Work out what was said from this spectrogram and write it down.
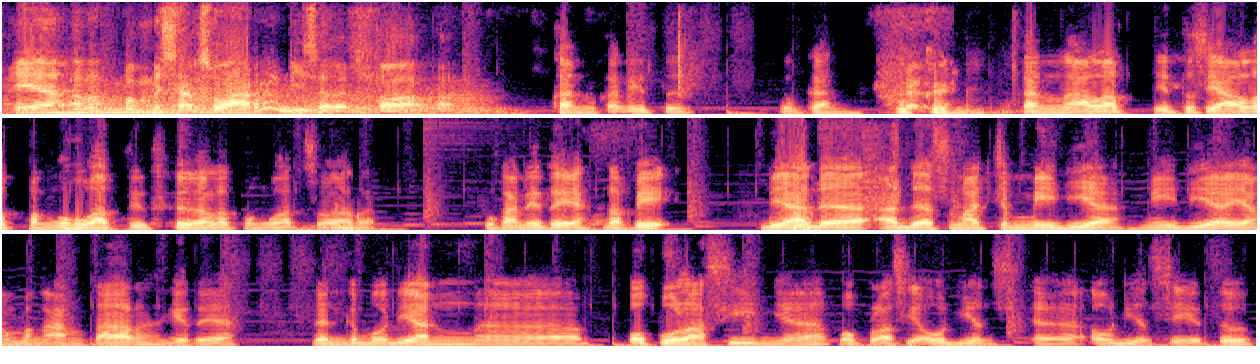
Kayak apa? Pembesar suara bisa atau apa? Bukan, bukan itu. Bukan. Bukan. Bukan alat itu sih alat penguat itu, alat penguat suara. Bukan itu ya, tapi dia ada ada semacam media, media yang mengantar gitu ya. Dan kemudian eh, populasinya, populasi audiens eh, audiensnya itu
